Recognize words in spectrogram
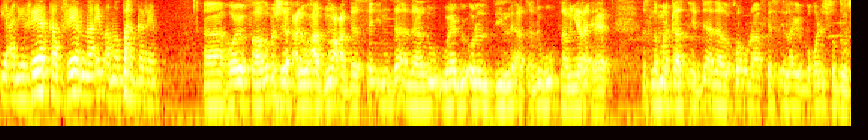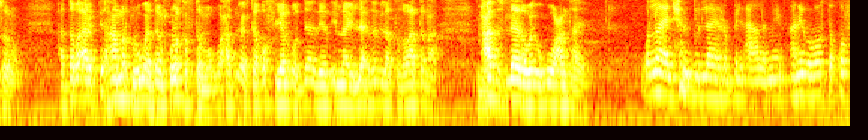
yacni reerkaas reer naa-ib ama bahgareen hooyo faadumo sheekh cali waxaad noo cadeysay in da-daadu waagii olol diinle aad adigu dhalinyaro aheyd isla markaasna ay da-daada kor u dhaafaysa ilaa iyo boqol iyo soddon sano haddaba aragti ahaan marka lagu aadaan kula kaftamo waxaad u egtaa qof yar oo da-deed ilaa iyo lixdan ilaa toddobaatan ah maxaad is leeda way ugu wacan tahay wallaahi alxamdulilaahi rabbilcaalamiin aniga horta qof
